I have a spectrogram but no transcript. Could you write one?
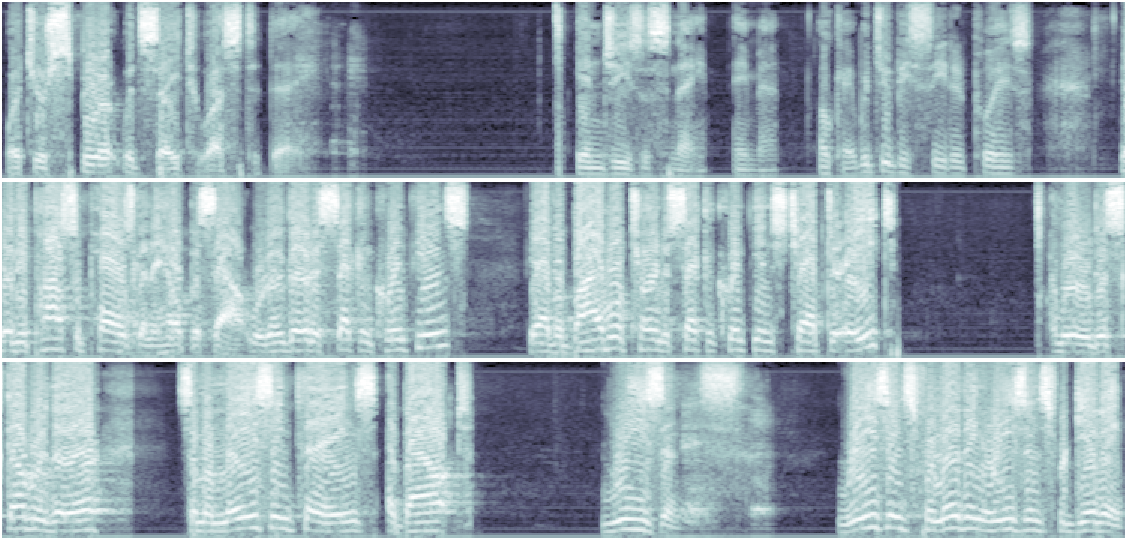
what your Spirit would say to us today. In Jesus' name, amen. Okay, would you be seated, please? You know, the Apostle Paul is going to help us out. We're going to go to 2 Corinthians. If you have a Bible, turn to 2 Corinthians chapter 8, and we will discover there some amazing things about reasons. Reasons for living, reasons for giving.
